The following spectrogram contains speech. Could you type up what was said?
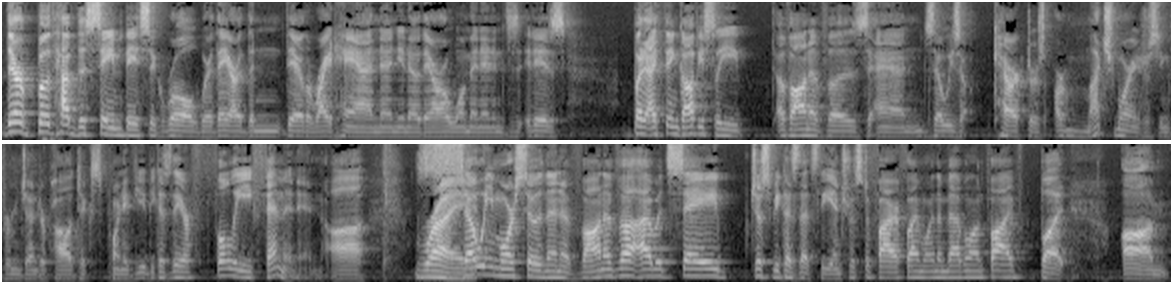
they're both have the same basic role where they are the they're the right hand and you know they are a woman and it's, it is, but I think obviously Ivanova's and Zoe's characters are much more interesting from a gender politics point of view because they are fully feminine. Uh, Right. Zoe more so than Ivanova, I would say, just because that's the interest of Firefly more than Babylon Five. But um,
